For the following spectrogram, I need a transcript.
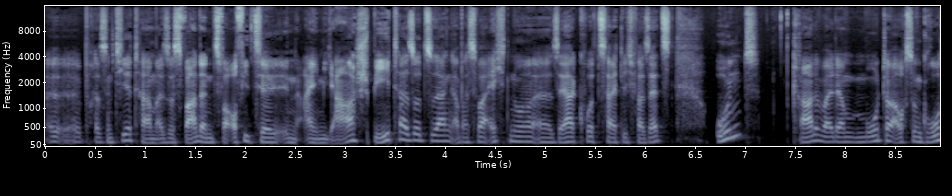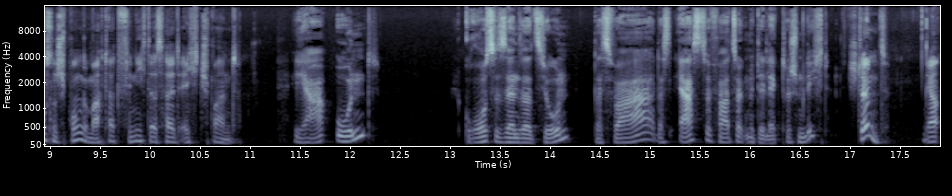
prä äh, präsentiert haben. Also es war dann zwar offiziell in einem Jahr später sozusagen, aber es war echt nur äh, sehr kurzzeitig versetzt. Und gerade weil der Motor auch so einen großen Sprung gemacht hat, finde ich das halt echt spannend. Ja, und große Sensation, das war das erste Fahrzeug mit elektrischem Licht. Stimmt, ja.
